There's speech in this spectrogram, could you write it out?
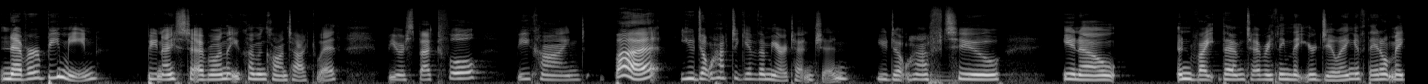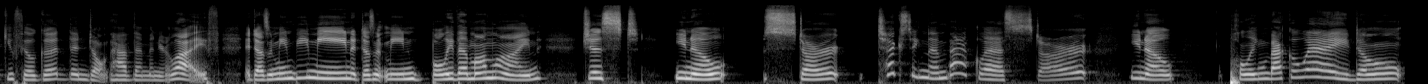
never be mean. Be nice to everyone that you come in contact with. Be respectful, be kind, but you don't have to give them your attention. You don't have to, you know, invite them to everything that you're doing. If they don't make you feel good, then don't have them in your life. It doesn't mean be mean, it doesn't mean bully them online. Just, you know, start texting them back less. Start, you know, pulling back away. Don't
